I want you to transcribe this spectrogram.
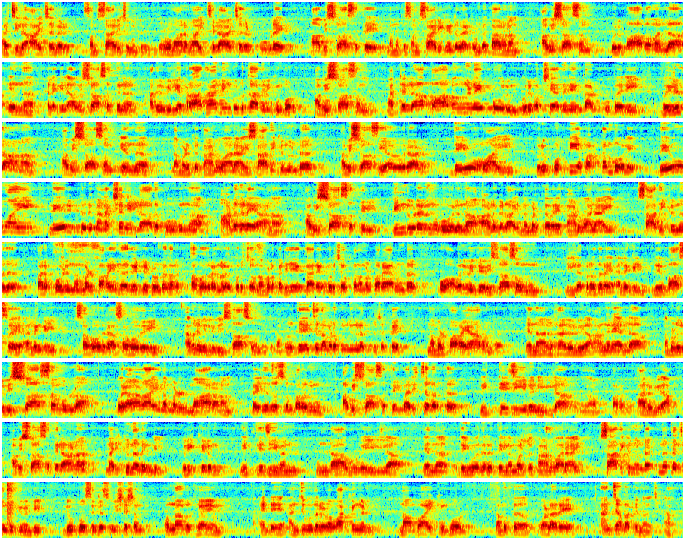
ചില ആഴ്ചകൾ സംസാരിച്ചു കൊണ്ടിരുന്നു. തുടർമാനമായി ചില ആഴ്ചകൾ കൂടെ ആ വിശ്വാസത്തെ നമുക്ക് സംസാരിക്കേണ്ടതായിട്ടുണ്ട്. കാരണം അവിശ്വാസം ഒരു പാപമല്ല എന്ന് അല്ലെങ്കിൽ അവിശ്വാസത്തിന് അതിന് വലിയ പ്രാധാന്യം കൊടുക്കാതിരിക്കുമ്പോൾ അവിശ്വാസം മറ്റെല്ലാ പാപങ്ങളെപ്പോലും ഒരുപക്ഷെ അതിനേക്കാൾ ഉപരി വലുതാണ് അവിശ്വാസം എന്ന് നമ്മൾക്ക് കാണുവാനായി സാധിക്കുന്നുണ്ട്. അവിശ്വാസിയായ ഒരാൾ ദൈവവുമായി ഒരു പൊട്ടിയ പട്ടം പോലെ ദൈവവുമായി നേരിട്ടൊരു കണക്ഷൻ ഇല്ലാതെ പോകുന്ന ആളുകളെയാണ് അവിശ്വാസത്തിൽ പിന്തുടർന്നു പോരുന്ന ആളുകളായി നമ്മൾക്ക് അവരെ കാണുവാനായി സാധിക്കുന്നത്. പലപ്പോഴും നമ്മൾ പറയുന്നത് കേട്ടിട്ടുണ്ട് സഹോദരങ്ങളെക്കുറിച്ചോ നമ്മുടെ പരിചയക്കാരെക്കുറിച്ചോ ഒക്കെ നമ്മൾ പറയാറുണ്ട് ഓ അവന് വലിയ വിശ്വാസമൊന്നും ഇല്ല ബ്രദറെ. അല്ലെങ്കിൽ പാസ്റ്ററെ. അല്ലെങ്കിൽ സഹോദര സഹോദരി അവന് വലിയ വിശ്വാസമൊന്നുമില്ല. നമ്മൾ പ്രത്യേകിച്ച് നമ്മുടെ കുഞ്ഞുങ്ങളെക്കുറിച്ചൊക്കെ നമ്മൾ പറയാറുണ്ട്. എന്നാൽ ഹാലുലിയ അങ്ങനെയല്ല. നമ്മളൊരു വിശ്വാസമുള്ള ഒരാളായി നമ്മൾ മാറണം. കഴിഞ്ഞ ദിവസം പറഞ്ഞു അവിശ്വാസത്തിൽ മരിച്ചവർക്ക് നിത്യജീവൻ ഇല്ല എന്ന് നാം പറഞ്ഞു. ഹാലുലിയ. അവിശ്വാസത്തിലാണ് മരിക്കുന്നതെങ്കിൽ ഒരിക്കലും നിത്യജീവൻ ഉണ്ടാവുകയില്ല എന്ന് ദൈവനിരത്തിൽ നമ്മൾക്ക് കാണുവാനായി സാധിക്കുന്നുണ്ട്. ഇന്നത്തെ ചിന്തയ്ക്ക് വേണ്ടി ലൂക്കോസിന്റെ സുവിശേഷം ഒന്നാം അധ്യായം അതിന്റെ അഞ്ചു മുതലുള്ള വാക്യങ്ങൾ നാം വായിക്കുമ്പോൾ നമുക്ക് വളരെ അഞ്ചാം വാക്യം എന്ന് വെച്ചാൽ ആ.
